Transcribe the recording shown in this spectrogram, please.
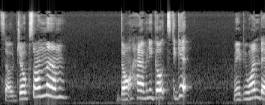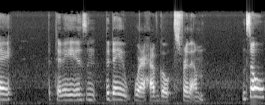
So, joke's on them. Don't have any goats to get. Maybe one day but today isn't the day where I have goats for them. And so,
